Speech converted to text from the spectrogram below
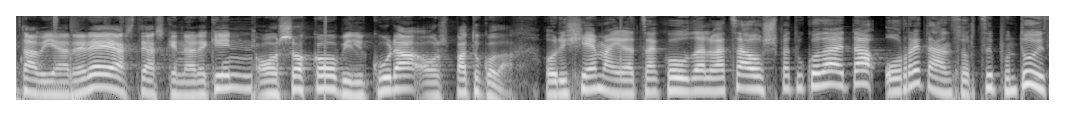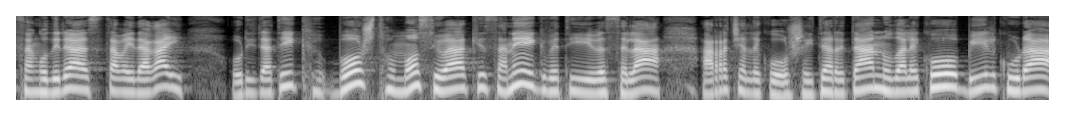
Eta bihar ere, aste askenarekin osoko bilkura ospatuko da. Horixe, maiatzako udalbatza ospatuko da eta horretan zortzi puntu izango dira ez gai. Horitatik, bost mozioak izanik beti bezala arratsaldeko seiterritan udaleko bilkura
